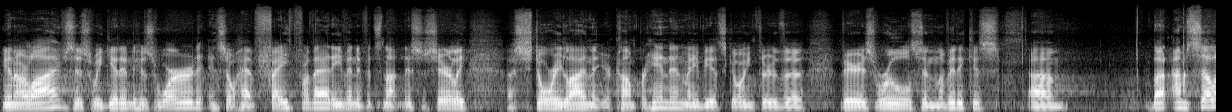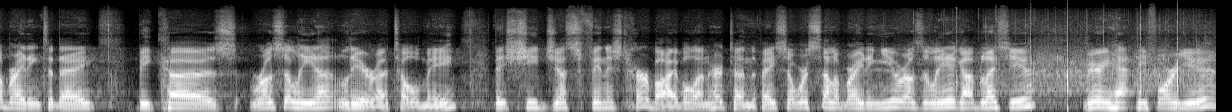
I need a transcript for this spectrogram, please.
in our lives as we get into His Word? And so have faith for that, even if it's not necessarily a storyline that you're comprehending. Maybe it's going through the various rules in Leviticus. Um, but I'm celebrating today because Rosalia Lira told me that she just finished her Bible on her turn the page. So we're celebrating you, Rosalia. God bless you. Very happy for you.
